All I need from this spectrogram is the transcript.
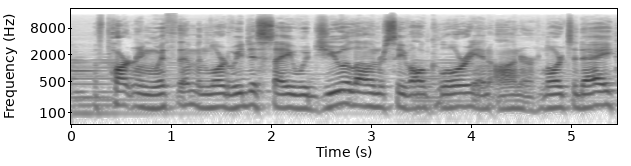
of partnering with them. And Lord, we just say, would you alone receive all glory and honor? Lord, today,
